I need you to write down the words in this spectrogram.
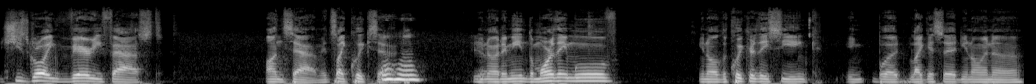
She's growing very fast on Sam. It's like quicksand. You know what I mean? The more they move, you know, the quicker they sink. In, but like I said, you know, in a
